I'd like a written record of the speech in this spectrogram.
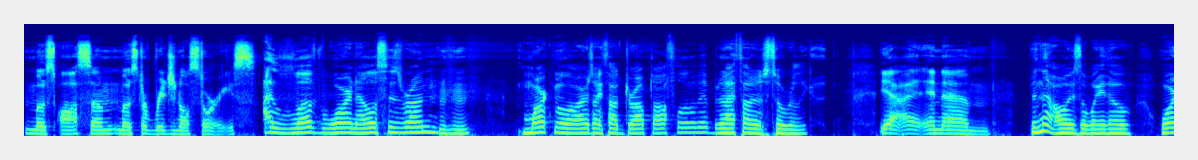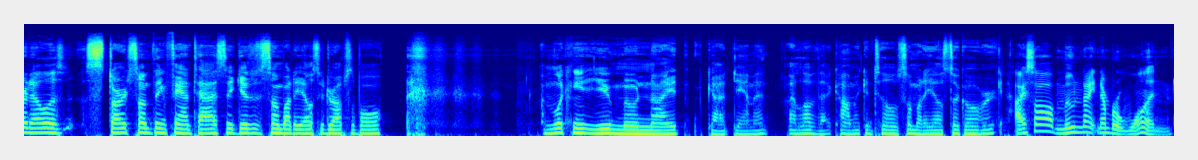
most awesome, most original stories. i loved warren ellis's run Mm-hmm. mark millar's i thought dropped off a little bit but i thought it was still really good Yeah, and um, Isn't that always the way though? Warren Ellis starts something fantastic, gives it to somebody else who drops the ball. I'm looking at you, Moon Knight. God damn it. I love that comic until somebody else took over. I saw Moon Knight number one.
